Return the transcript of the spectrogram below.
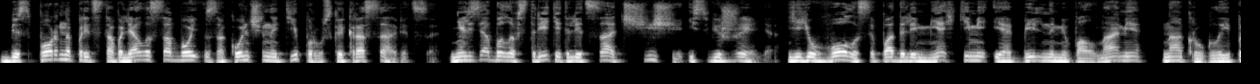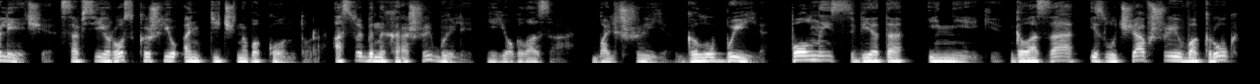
бесспорно представляла собой законченный тип русской красавицы. Нельзя было встретить лица чище и свежее. Ее волосы падали мягкими и обильными волнами на округлые плечи, со всей роскошью античного контура. Особенно хороши были ее глаза. Большие, голубые, полные света и неги. Глаза, излучавшие вокруг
